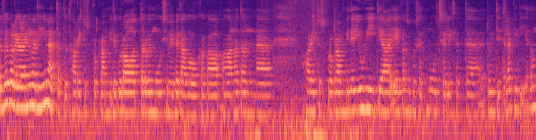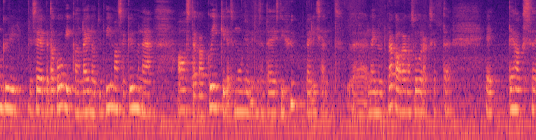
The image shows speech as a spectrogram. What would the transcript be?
Nad võib-olla ei ole niimoodi nimetatud haridusprogrammide kuraator või muuseumipedagoog, aga, aga nad on äh, haridusprogrammide juhid ja, ja igasugused muud sellised äh, tundide läbiviijad on küll. ja see pedagoogika on läinud nüüd viimase kümne aastaga kõikides muuseumides on täiesti hüppeliselt läinud väga-väga suureks, et, et tehakse,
